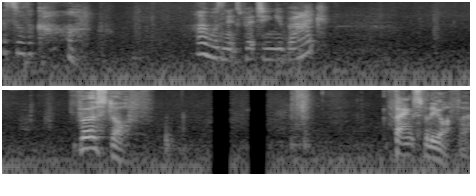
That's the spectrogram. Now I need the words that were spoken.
I saw the car. I wasn't expecting you back. First off, thanks for the offer.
